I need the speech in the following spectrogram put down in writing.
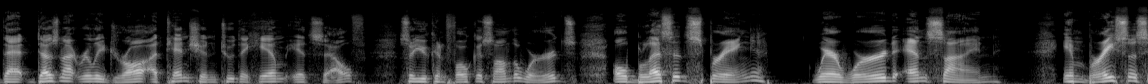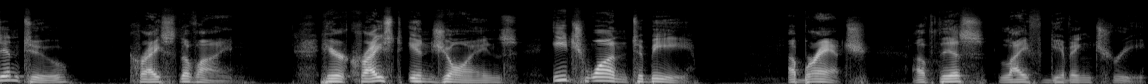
that does not really draw attention to the hymn itself, so you can focus on the words. Oh, blessed spring, where word and sign embrace us into Christ the vine. Here Christ enjoins each one to be a branch of this life giving tree.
